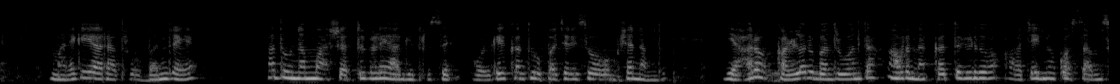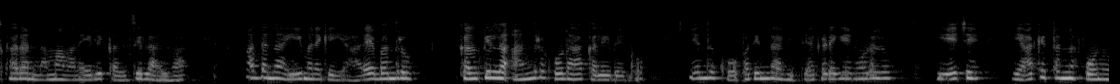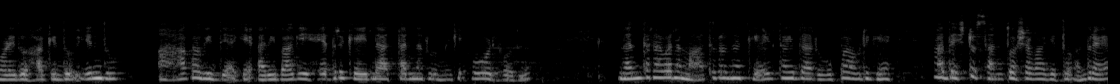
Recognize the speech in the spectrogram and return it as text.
ಮನೆಗೆ ಯಾರಾದರೂ ಬಂದರೆ ಅದು ನಮ್ಮ ಶತ್ರುಗಳೇ ಆಗಿದ್ರು ಸರಿ. ಒಳಗೆ ಕರೆದು ಉಪಚರಿಸುವ ವಂಶ ನಮ್ಮದು ಯಾರೋ ಕಳ್ಳರು ಬಂದರು ಅಂತ ಅವರನ್ನು ಕತ್ತು ಹಿಡಿದು ಆಚೆ ನೂಕೋ ಸಂಸ್ಕಾರ ನಮ್ಮ ಮನೆಯಲ್ಲಿ ಕಲಿಸಿಲ್ಲ ಅಲ್ವಾ? ಅದನ್ನು ಈ ಮನೆಗೆ ಯಾರೇ ಬಂದರೂ ಕಲ್ತಿಲ್ಲ ಅಂದರೂ ಕೂಡ ಕಲಿಬೇಕು. ಎಂದು ಕೋಪದಿಂದ ವಿದ್ಯಾ ಕಡೆಗೆ ನೋಡಲು ಏಜೆ ಯಾಕೆ ತನ್ನ ಫೋನ್ ಒಡೆದು ಹಾಕಿದ್ದು ಎಂದು ಆಗ ವಿದ್ಯಾಗೆ ಅರಿವಾಗಿ ಹೆದರಿಕೆಯಿಂದ ತನ್ನ ರೂಮಿಗೆ ಓಡಿ ಹೋದ್ಲು. ನಂತರ ಅವನ ಮಾತುಗಳನ್ನು ಕೇಳ್ತಾ ಇದ್ದ ರೂಪ ಅವರಿಗೆ ಅದೆಷ್ಟು ಸಂತೋಷವಾಗಿತ್ತು ಅಂದರೆ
